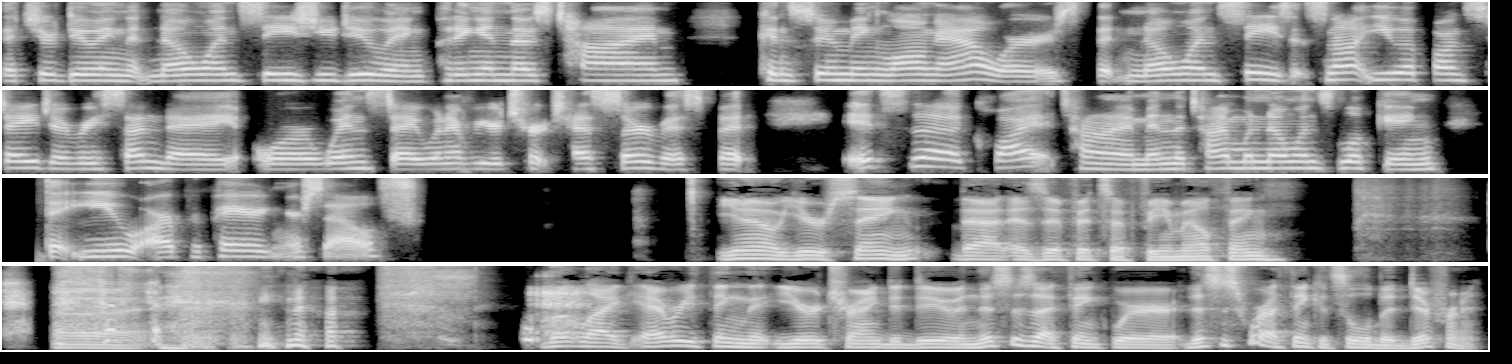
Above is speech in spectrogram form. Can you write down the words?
that you're doing that no one sees you doing, putting in those time consuming long hours that no one sees. It's not you up on stage every Sunday or Wednesday whenever your church has service, but it's the quiet time and the time when no one's looking that you are preparing yourself. You know, you're saying that as if it's a female thing. Uh, you know, but like everything that you're trying to do, and this is, I think, where this is where I think it's a little bit different.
